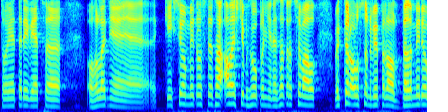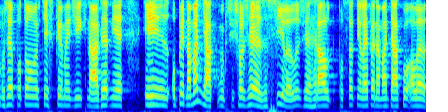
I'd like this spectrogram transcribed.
to je tedy věc eh, ohledně Caseyho Middlestata, ale ještě bych ho úplně nezatracoval. Viktor Olson vypadal velmi dobře potom v těch scrimmagech, nádherně. I opět na Manťáku mi přišel, že zesílil, že hrál podstatně lépe na Manťáku, ale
